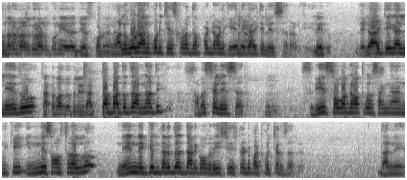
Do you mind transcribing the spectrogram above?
అందరూ నలుగురు అనుకుని ఏదో చేసుకోవడమేనా? నలుగురు అనుకొని చేసుకోవడం తప్పండి వాళ్ళకి ఏ లెగాలిటీ లేదు సార్ వాళ్ళకి. లేదు. లెగాలిటీగా లేదు. చట్టబద్ధత లేదు. చట్టబద్ధత అన్నది సమస్య లేదు సార్. శ్రీ సువర్ణవతక సంఘానికి ఇన్ని సంవత్సరాల్లో నేను నెగ్గిన తర్వాత దానికి ఒక రిజిస్ట్రేషన్ అంటే పట్టుకొచ్చాను సార్ నేను. దాన్ని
